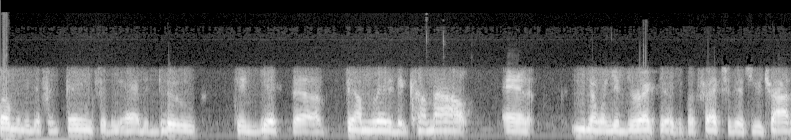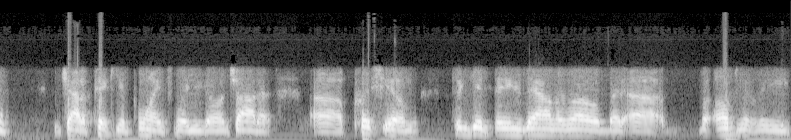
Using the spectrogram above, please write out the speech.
so many different things that we had to do to get the film ready to come out. And you know, when your director is a perfectionist, you try to you try to pick your points where you go and try to uh, push him to get things down the road. But uh, but ultimately,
